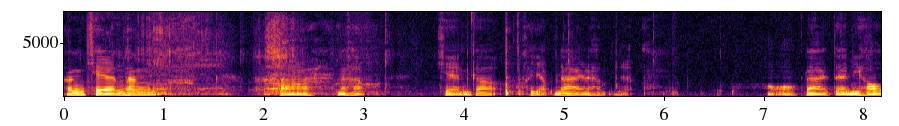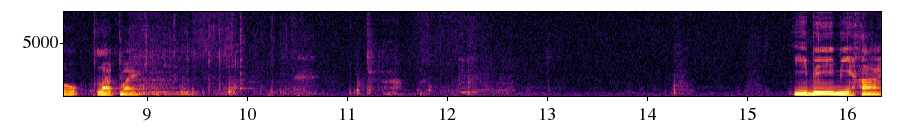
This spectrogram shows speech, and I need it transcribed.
ทั้งแขนทั้งขานะครับ แขนก็ขยับได้นะครับเนี่ยเอาออกได้ แต่นนี้เขารัดไว้ eBay มีขาย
